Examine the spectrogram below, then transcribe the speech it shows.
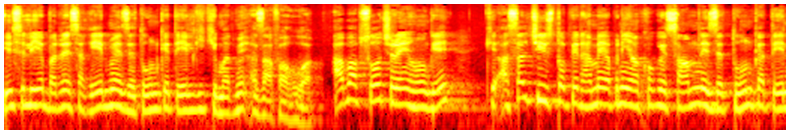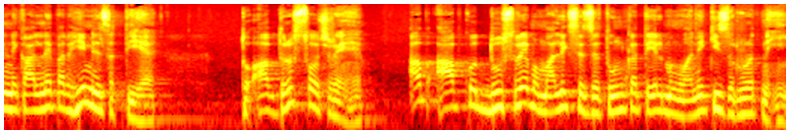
اس لیے بر صغیر میں زیتون کے تیل کی قیمت میں اضافہ ہوا۔ اب آپ سوچ رہے ہوں گے کہ اصل چیز تو پھر ہمیں اپنی آنکھوں کے سامنے زیتون کا تیل نکالنے پر ہی مل سکتی ہے۔ تو آپ درست سوچ رہے ہیں۔ اب آپ کو دوسرے ممالک سے زیتون کا تیل منگوانے کی ضرورت نہیں۔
